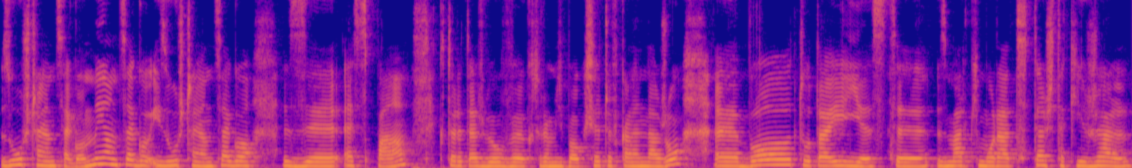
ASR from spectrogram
złuszczającego, myjącego i złuszczającego z SPA, który też był w którymś boksie czy w kalendarzu, e, bo tutaj jest e, z marki Murat też taki żel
